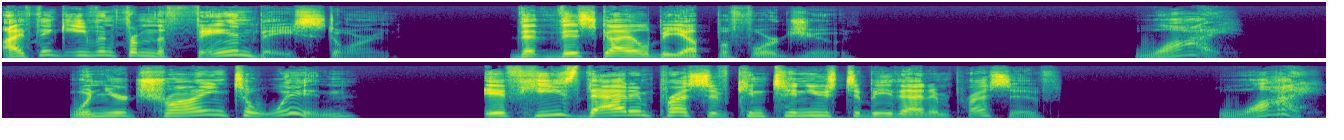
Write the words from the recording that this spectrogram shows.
I think, even from the fan base, Storin, that this guy will be up before June. Why? When you're trying to win, if he's that impressive, continues to be that impressive, why?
